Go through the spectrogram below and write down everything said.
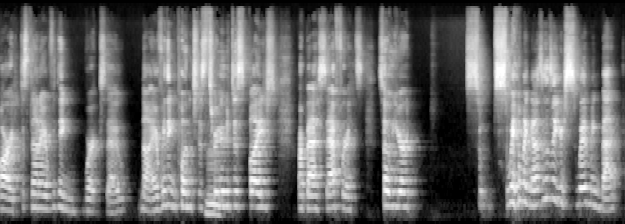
hard because not everything works out. Not everything punches Mm. through despite our best efforts. So you're sw- swimming, as is it, you're swimming back.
